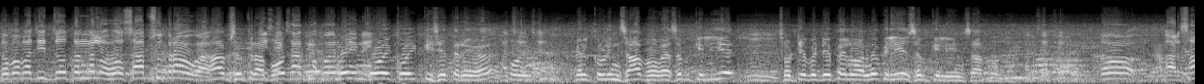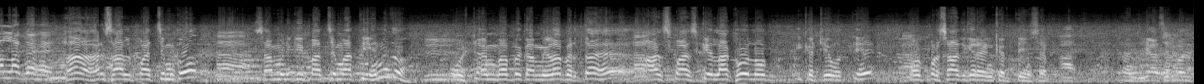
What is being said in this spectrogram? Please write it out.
तो बाबा जी जो दंगल हो साफ़ सुथरा होगा साफ़ सुथरा बहुत साथ में कोई नहीं, नहीं, कोई कोई किसी तरह का अच्छा, अच्छा। बिल्कुल इंसाफ होगा सबके लिए। छोटे बड़े पहलवानों के लिए सबके लिए इंसाफ होगा। अच्छा अच्छा। तो हर साल लगा है? हाँ हर साल पाँचम को। सावन की पाँचम आती है ना तो उस टाइम बाबा का मेला भरता है। आसपास के लाखों लोग इकट्ठे होते हैं और प्रसाद ग्रहण करते हैं सब। हाँ जी आशीर्वाद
